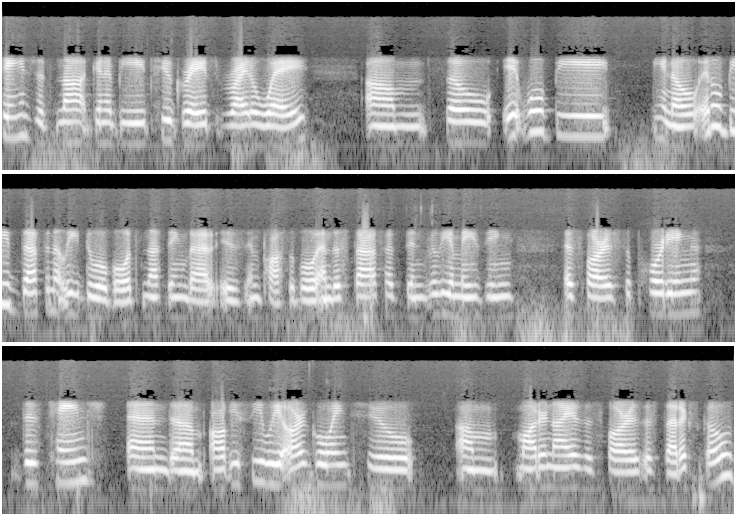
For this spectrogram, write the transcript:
change. It's not going to be two grades right away. Um, so it will be you know it'll be definitely doable. It's nothing that is impossible. And the staff has been really amazing as far as supporting this change. And um, obviously we are going to um, modernize as far as aesthetics go.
